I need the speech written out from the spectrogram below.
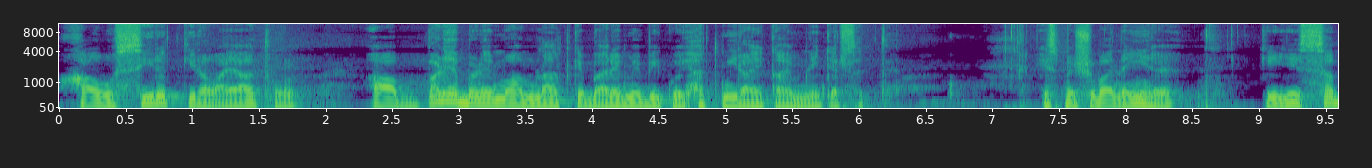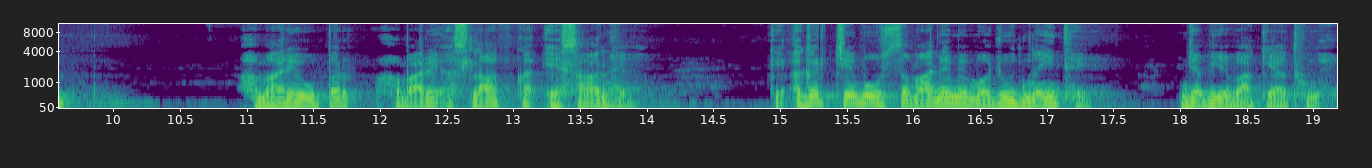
خواہ وہ سیرت کی روایات ہوں، آپ بڑے بڑے معاملات کے بارے میں بھی کوئی حتمی رائے قائم نہیں کر سکتے۔ اس میں شبہ نہیں ہے کہ یہ سب ہمارے اوپر، ہمارے اسلاف کا احسان ہے کہ اگرچہ وہ اس زمانے میں موجود نہیں تھے جب یہ واقعات ہوئے،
